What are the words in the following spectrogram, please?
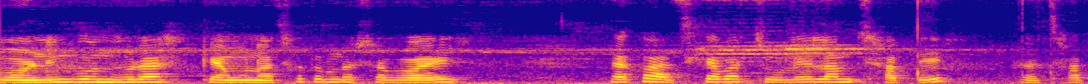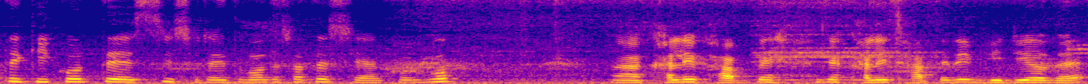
মর্নিং বন্ধুরা, কেমন আছো তোমরা সবাই? দেখো, আজকে আবার চলে এলাম ছাতে। ছাতে কি করতে এসেছি সেটাই তোমাদের সাথে শেয়ার করব। খালি ভাববে যে খালি ছাতেরই ভিডিও দেয়।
